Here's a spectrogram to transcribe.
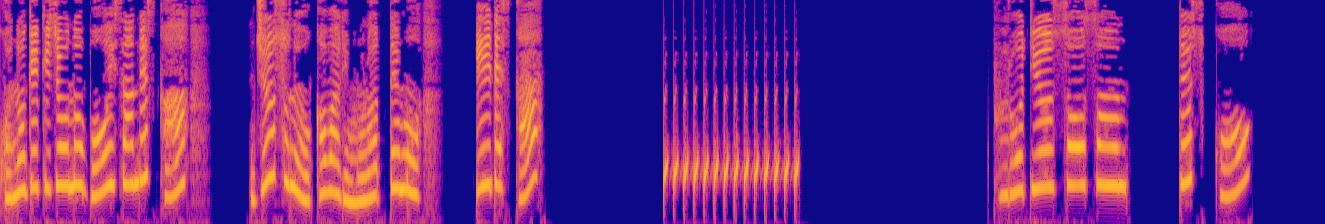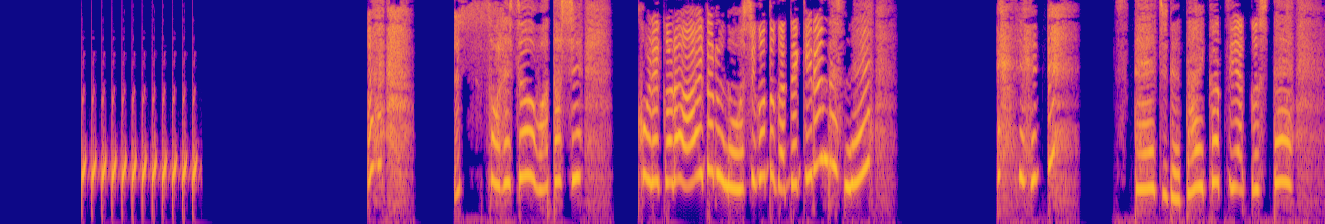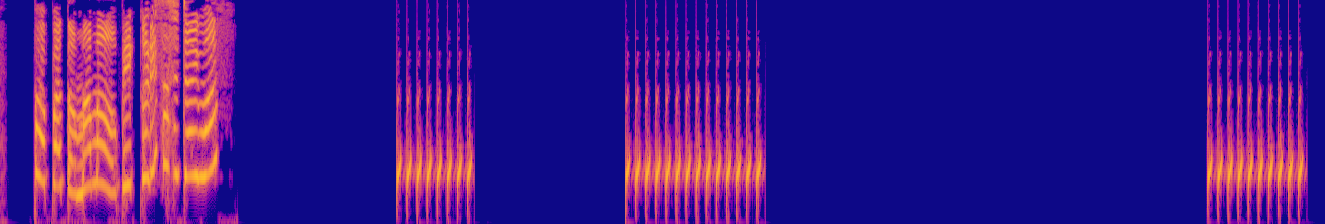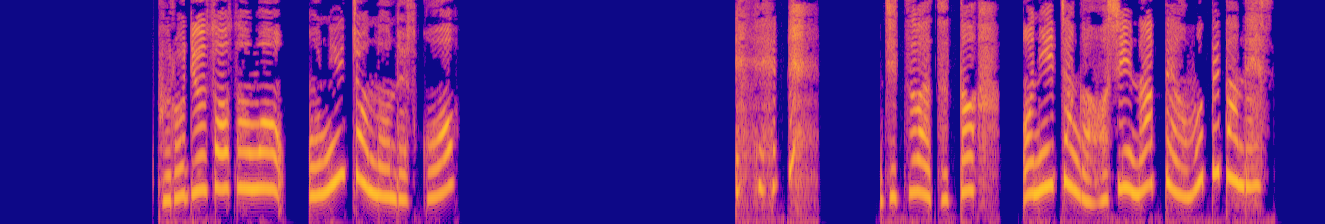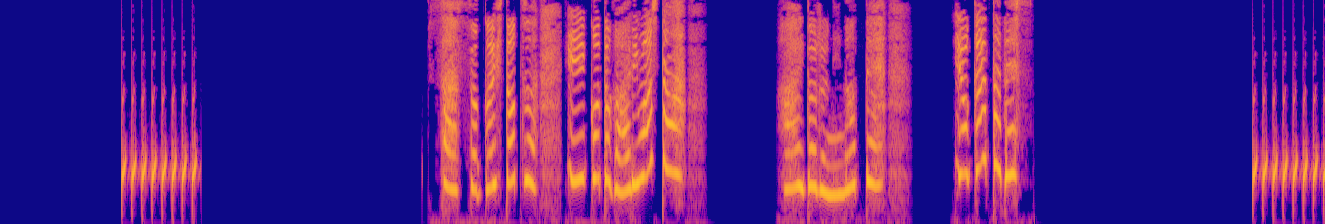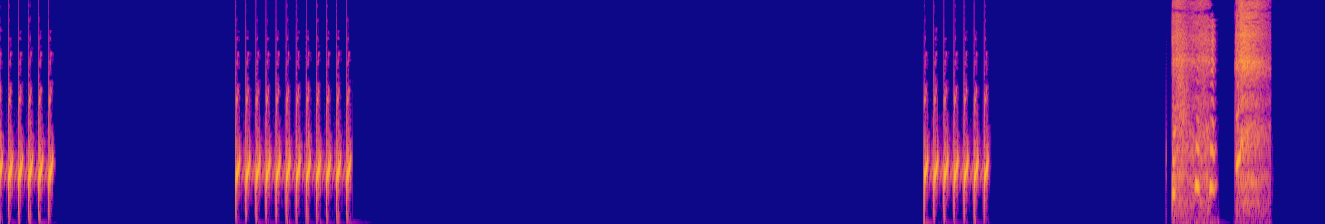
この劇場のボーイさんですか？ジュースのおかわりもらってもいいですか？プロデューサーさんですか？え、それじゃあ私、これからアイドルのお仕事ができるんですね？ステージで大活躍して、パパとママをびっくりさせちゃいます！プロデューサーさんはお兄ちゃんなんですか？実はずっとお兄ちゃんが欲しいなって思ってたんです。早速一ついいことがありましたアイドルになってよかったです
